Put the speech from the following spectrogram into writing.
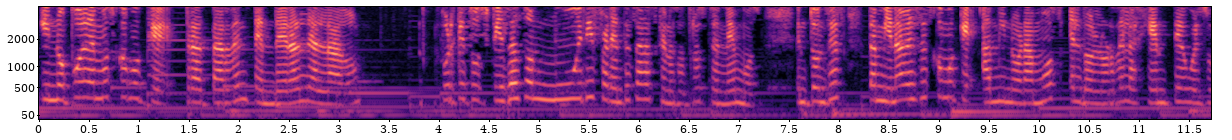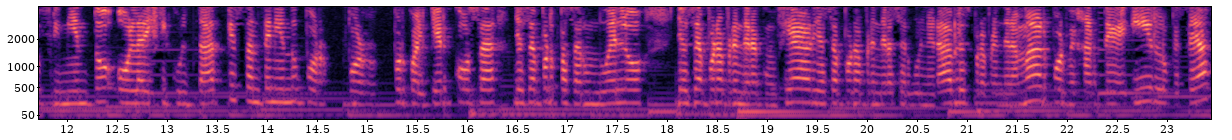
Y no podemos como que tratar de entender al de al lado porque sus piezas son muy diferentes a las que nosotros tenemos. Entonces, también a veces como que aminoramos el dolor de la gente o el sufrimiento o la dificultad que están teniendo por, por, por, cualquier cosa, ya sea por pasar un duelo, ya sea por aprender a confiar, ya sea por aprender a ser vulnerables, por aprender a amar, por dejarte ir, lo que sea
